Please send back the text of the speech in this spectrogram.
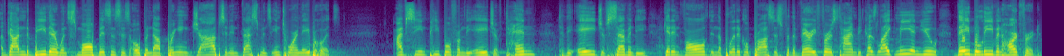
I've gotten to be there when small businesses opened up, bringing jobs and investments into our neighborhoods. I've seen people from the age of 10 to the age of 70 get involved in the political process for the very first time because, like me and you, they believe in Hartford.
